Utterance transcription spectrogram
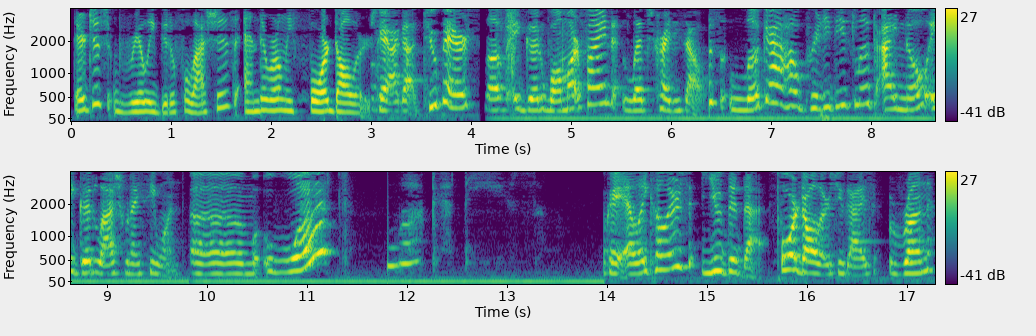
They're just really beautiful lashes and they were only $4. Okay, I got two pairs. Love a good Walmart find. Let's try these out. Just look at how pretty these look. I know a good lash when I see one. Um, what? Look at these. Okay, LA Colors, you did that. $4, you guys. Run,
